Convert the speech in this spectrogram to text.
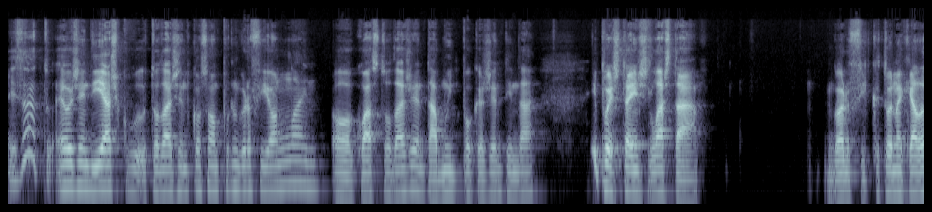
Exato. É, hoje em dia acho que toda a gente consome pornografia online. Ou quase toda a gente. Há muito pouca gente ainda. E depois tens, lá está. Agora fico, estou naquela,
